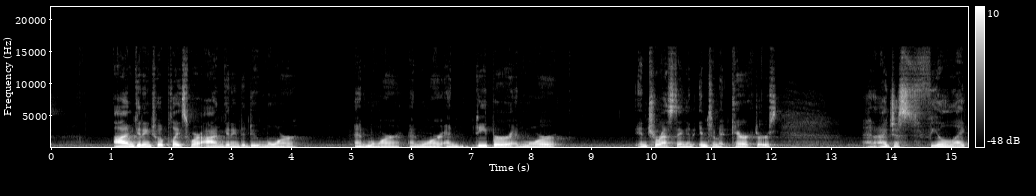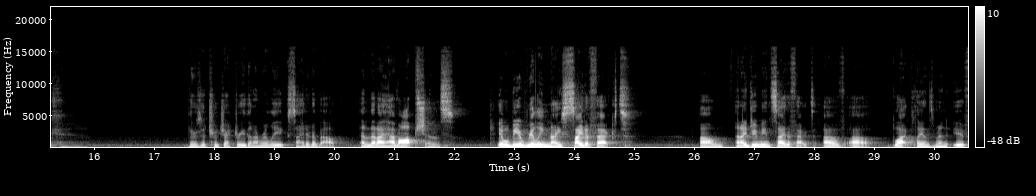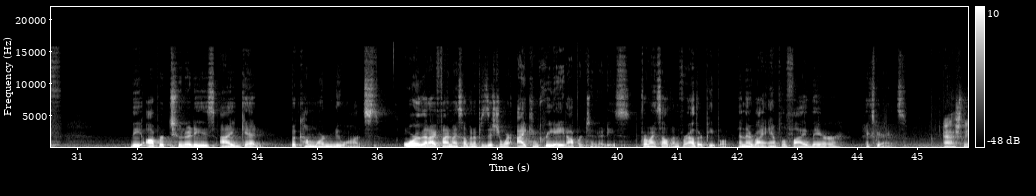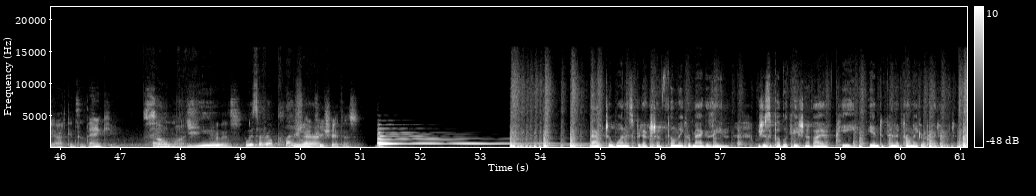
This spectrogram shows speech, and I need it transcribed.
I'm getting to a place where I'm getting to do more and more and more and deeper and more interesting and intimate characters. And I just feel like there's a trajectory that I'm really excited about and that I have options. It will be a really nice side effect, um, and I do mean side effect, of uh, BlacKkKlansman if the opportunities I get become more nuanced, or that I find myself in a position where I can create opportunities for myself and for other people, and thereby amplify their experience. Ashlie Atkinson, thank you so Thank much you. for this. It was a real pleasure. Really appreciate this. Back to One is a production of Filmmaker Magazine, which is a publication of IFP, the Independent Filmmaker Project.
